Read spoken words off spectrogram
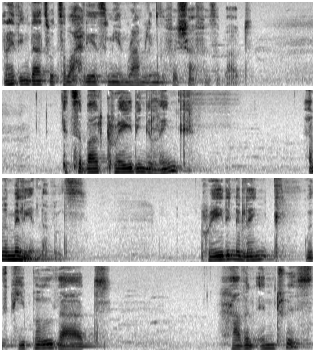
And I think that's what Sabah al Yasmin Ramblings of a Chef is about. It's about creating a link at a million levels. Creating a link with people that have an interest,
